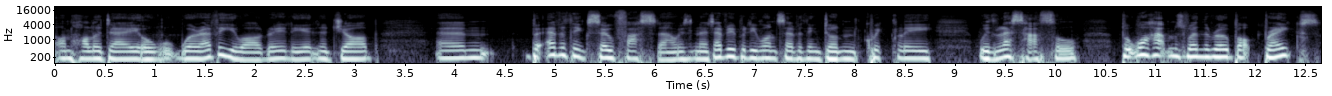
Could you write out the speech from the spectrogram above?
on holiday or w- wherever you are, really, in a job. Um, but everything's so fast now, isn't it? Everybody wants everything done quickly, with less hassle. But what happens when the robot breaks?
